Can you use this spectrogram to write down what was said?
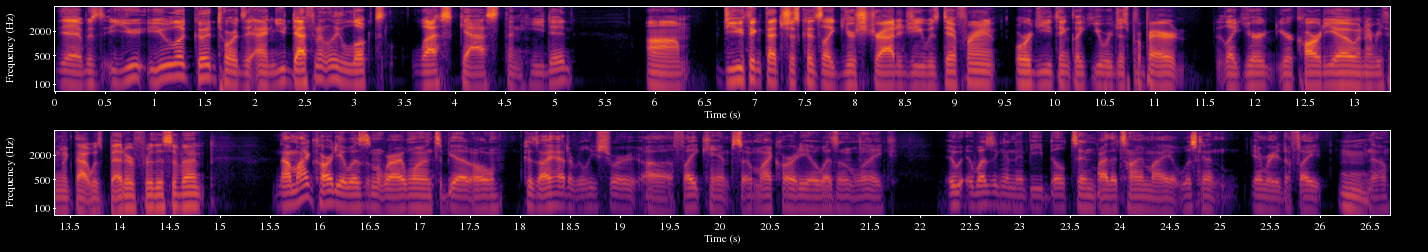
Yeah, it was you. You looked good towards the end. You definitely looked less gassed than he did. Um, do you think that's just because like your strategy was different, or do you think like you were just prepared, like your your cardio and everything like that was better for this event? Now my cardio wasn't where I wanted to be at all because I had a really short uh, fight camp, so my cardio wasn't like it, it wasn't going to be built in by the time I was getting getting ready to fight. Mm. You know,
